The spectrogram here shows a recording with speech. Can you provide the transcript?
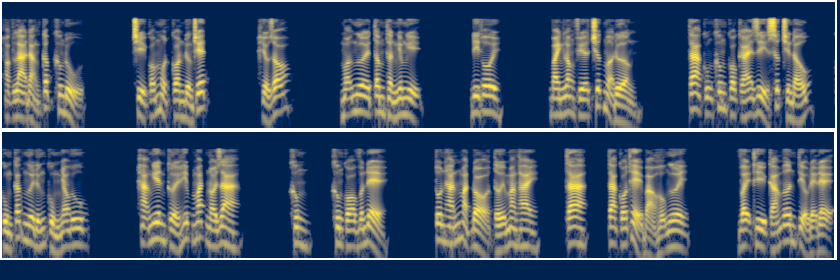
hoặc là đẳng cấp không đủ. Chỉ có một con đường chết. Hiểu rõ. Mọi người tâm thần nghiêm nghị. Đi thôi. Bành Long phía trước mở đường. Ta cũng không có cái gì sức chiến đấu, cùng các ngươi đứng cùng nhau u. Hạ nghiên cười híp mắt nói ra. Không, không có vấn đề. Tôn hắn mặt đỏ tới mang hai, ta, ta có thể bảo hộ ngươi. Vậy thì cảm ơn tiểu đệ đệ.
